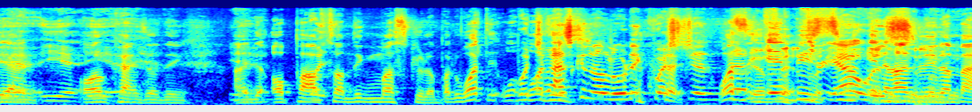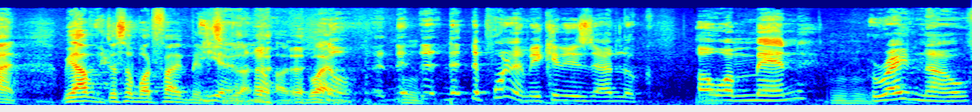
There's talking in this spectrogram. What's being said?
yeah, and yeah, all kinds of things, and or perhaps something muscular. But what? what But what you're is- asking a loaded question. What's the ABC in handling a man? We have just about five minutes. Yeah, to no. Uh, go ahead. no. The, the, the point I'm making is that look, our men right now,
